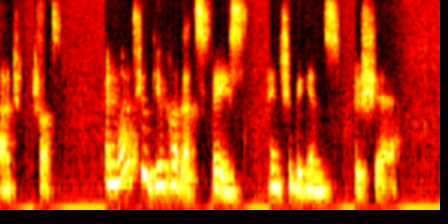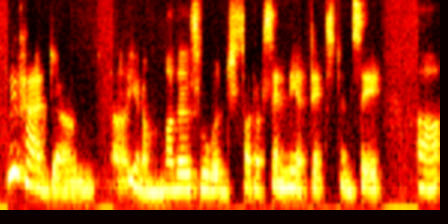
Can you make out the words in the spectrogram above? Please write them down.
that trust. And once you give her that space, then she begins to share. We've had, um, uh, you know, mothers who would sort of send me a text and say, uh,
